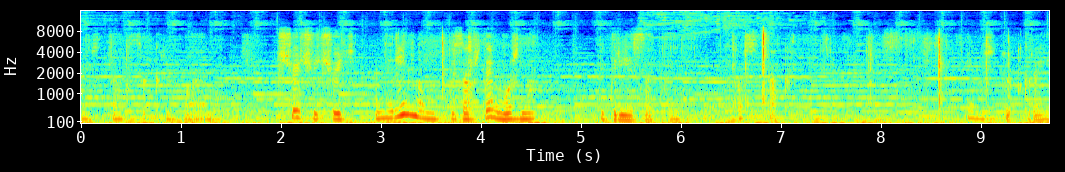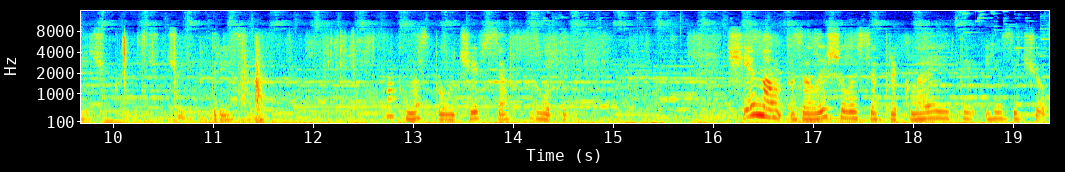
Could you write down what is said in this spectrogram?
Ось так закриваємо. Якщо чуть-чуть нерівно, завжди можна підрізати. Ось так. І ось тут краєчок. Чуть-чуть підрізаємо. Так у нас получився ротик. Ще нам залишилося приклеїти язичок.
